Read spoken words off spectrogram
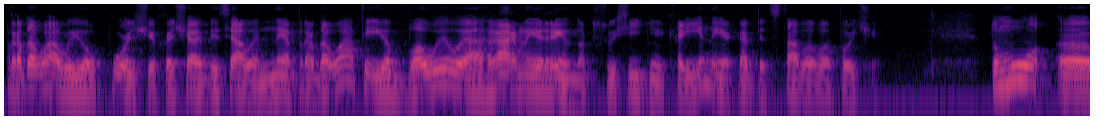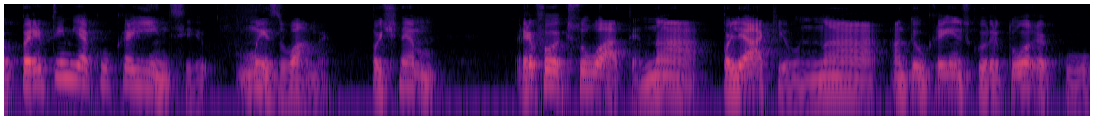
продавали його в Польщі, хоча обіцяли не продавати, і обвалили аграрний ринок сусідньої країни, яка підставила плечі. Тому е, перед тим, як українці, ми з вами почнемо рефлексувати на поляків, на антиукраїнську риторику,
